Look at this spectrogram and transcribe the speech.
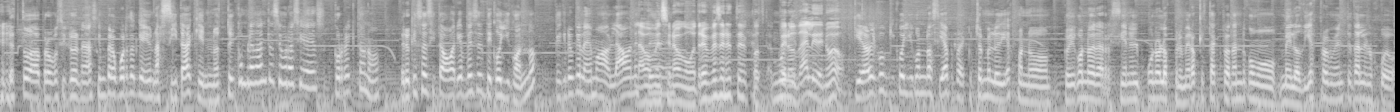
Esto a propósito de nada, siempre acuerdo que hay una cita que no estoy completamente seguro si es correcta o no, pero que se ha citado varias veces de Koji Kondo, que creo que la hemos hablado en La hemos este- mencionado como tres veces en este podcast. Muy Pero bien. dale de nuevo. Que algo que Koji Kondo hacía para escuchar melodías cuando Koji Kondo era recién el- uno de los primeros que está explotando como melodías propiamente tal en el juego.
